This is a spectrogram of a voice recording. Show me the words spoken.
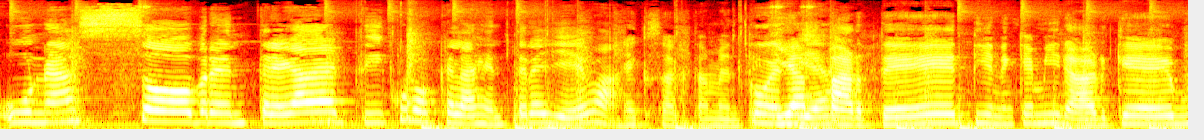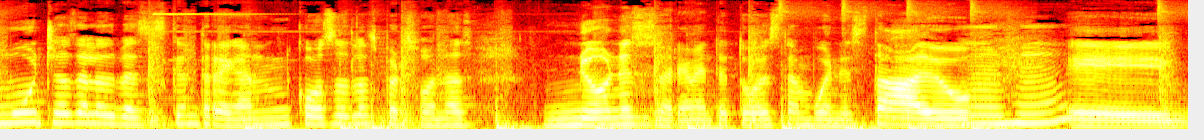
una sobreentrega de artículos que la gente le lleva. Exactamente. Y viaje. aparte tienen que mirar que muchas de las veces que entregan cosas las personas no necesariamente todo está en buen estado. Ujú. Eh,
